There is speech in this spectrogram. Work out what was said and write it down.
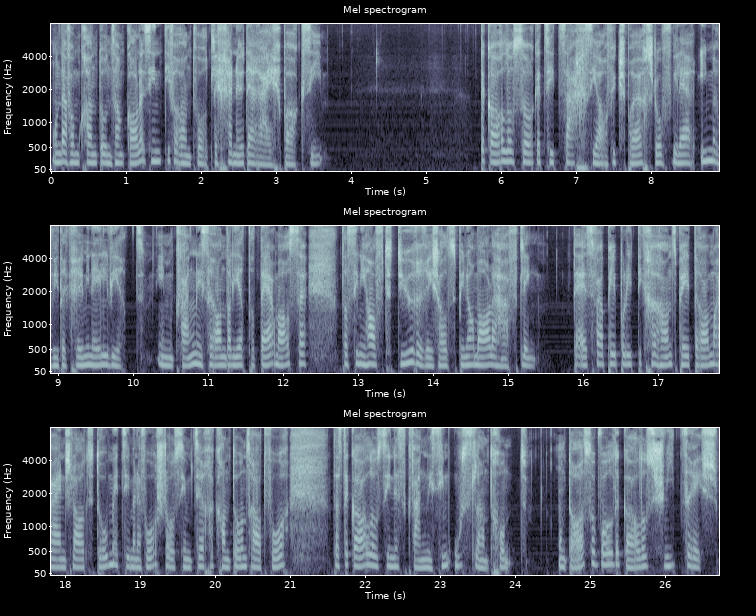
Und auch vom Kanton St. Gallen sind die Verantwortlichen nicht erreichbar gewesen. Der Carlos sorgt seit sechs Jahren für Gesprächsstoff, weil er immer wieder kriminell wird. Im Gefängnis randaliert er dermaßen, dass seine Haft teurer ist als bei normalen Häftlingen. Der SVP-Politiker Hans-Peter Amrein schlägt darum jetzt in einem Vorstoß im Zürcher Kantonsrat vor, dass der Carlos in ein Gefängnis im Ausland kommt. Und das, obwohl der Carlos Schweizer ist.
